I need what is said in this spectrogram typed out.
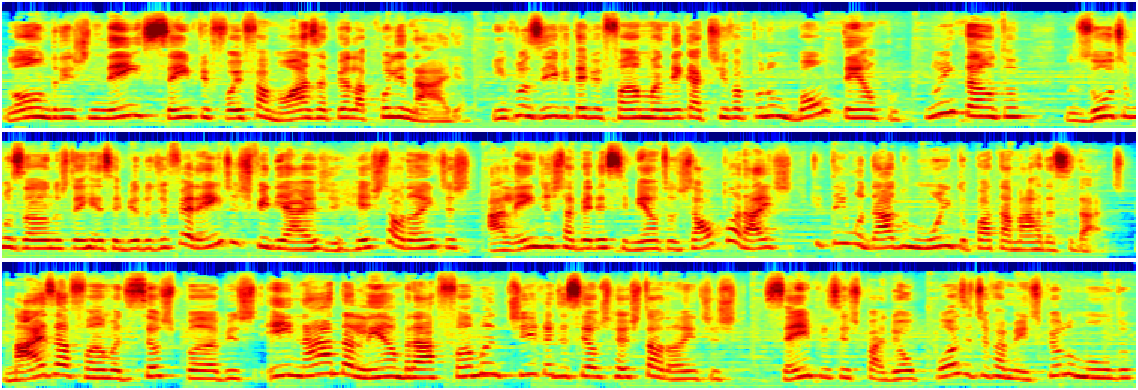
Londres nem sempre foi famosa pela culinária. Inclusive teve fama negativa por um bom tempo. No entanto, nos últimos anos tem recebido diferentes filiais de restaurantes, além de estabelecimentos autorais que têm mudado muito o patamar da cidade. Mas a fama de seus pubs em nada lembra a fama antiga de seus restaurantes, sempre se espalhou positivamente pelo mundo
